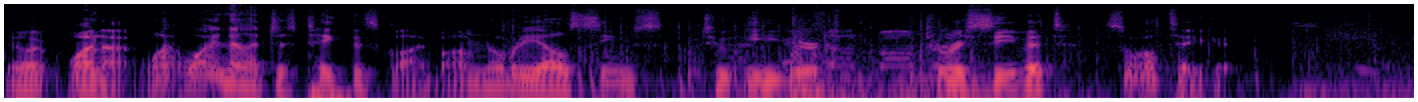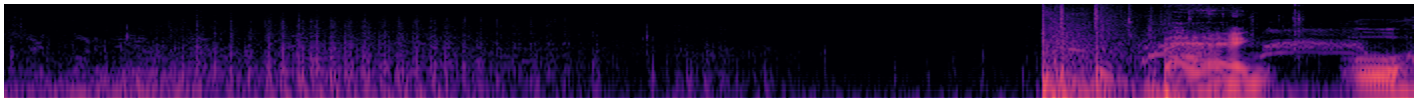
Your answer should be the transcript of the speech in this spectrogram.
You know what? Why not? Why, why not just take this glide bomb? Nobody else seems too eager to receive it, so I'll take it. Bang. Ooh,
